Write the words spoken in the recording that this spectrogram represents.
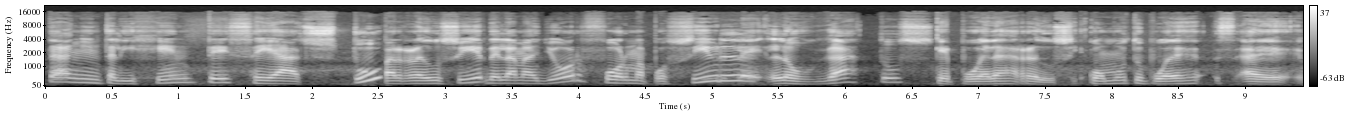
tan inteligente seas tú para reducir de la mayor forma posible los gastos que puedas reducir. Cómo tú puedes eh,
